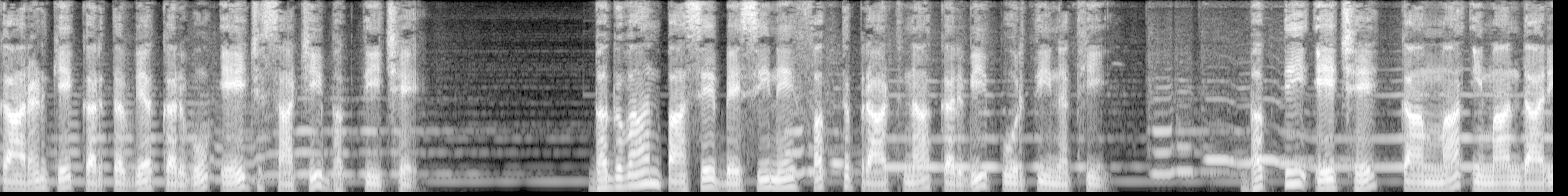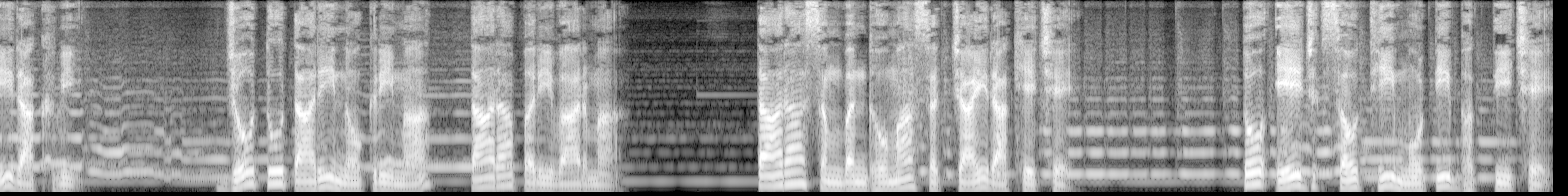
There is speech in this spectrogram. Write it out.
કારણ કે કર્તવ્ય કરવું એ જ સાચી ભક્તિ છે. ભગવાન પાસે બેસીને ફક્ત પ્રાર્થના કરવી પૂરતી નથી. ભક્તિ એ છે, કામમાં ઈમાનદારી રાખવી. જો તું તારી નોકરીમાં, તારા પરિવારમાં, તારા સંબંધોમાં સચ્ચાઈ રાખે છે તો એ જ સૌથી મોટી ભક્તિ છે.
